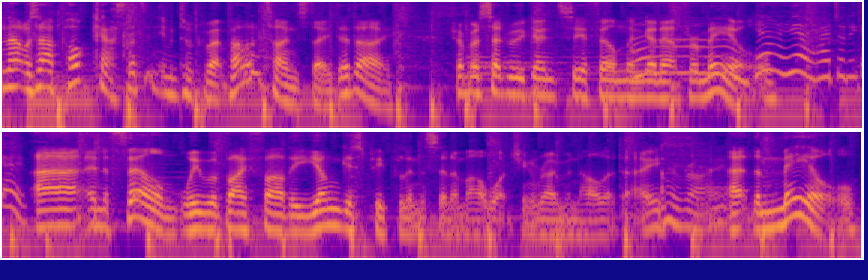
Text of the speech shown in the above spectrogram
And that was our podcast. I didn't even talk about Valentine's Day, did I? Remember I said we were going to see a film, then going out for a meal? Oh, Yeah, yeah. How did it go? Uh, in the film, we were by far the youngest people in the cinema watching Roman Holiday. Oh, right. At the meal,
